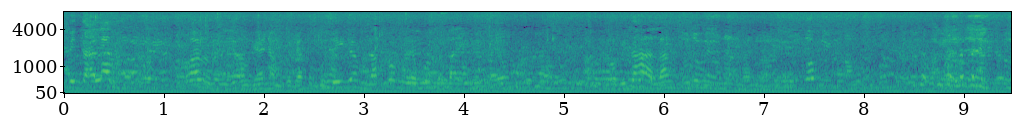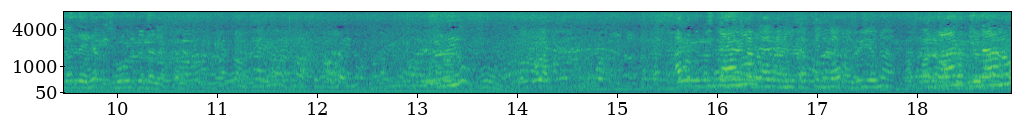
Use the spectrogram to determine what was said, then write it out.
pintalan. Ano ba yan? Ganyan ang ganda. Kasi yan, laptop mo yung mga tayo ng tayo. Mabitahan lang. Ito mo yung naman. Ano ba yan? Lalihap, suhol ka na lang. Ano yun? Ano ba pintahan mo? Pintahan mo, pintahan mo.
